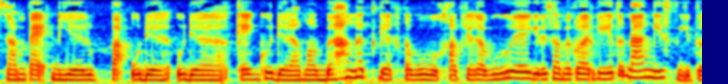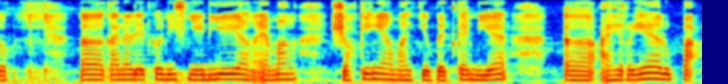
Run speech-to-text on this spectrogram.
sampai dia lupa udah udah kayak gue udah lama banget gak ketemu bokapnya gak gue gitu sampai keluarganya itu nangis gitu. Uh, karena lihat kondisinya dia yang emang shocking yang mengakibatkan dia uh, akhirnya lupa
